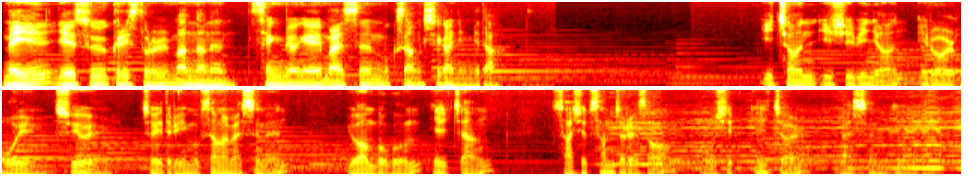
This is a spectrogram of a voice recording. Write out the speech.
매일 예수 그리스도를 만나는 생명의 말씀 묵상 시간입니다. 2022년 1월 5일 수요일 저희들이 묵상할 말씀은 요한복음 1장 43절에서 51절 말씀입니다.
